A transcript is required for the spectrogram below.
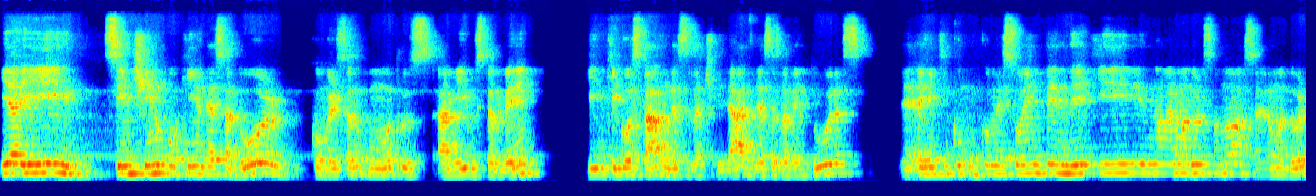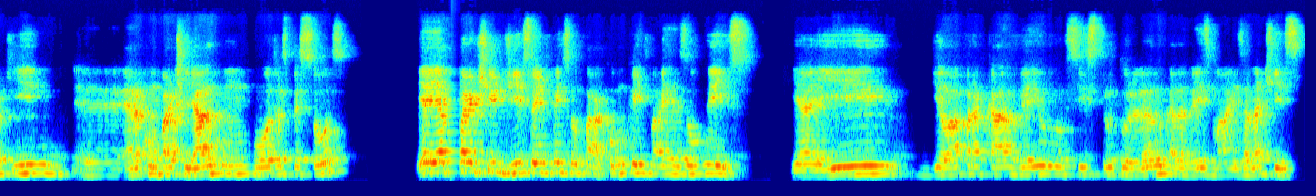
E aí, sentindo um pouquinho dessa dor, conversando com outros amigos também, que, que gostavam dessas atividades, dessas aventuras, é, a gente começou a entender que não era uma dor só nossa, era uma dor que é, era compartilhada com, com outras pessoas. E aí, a partir disso, a gente pensou, pá, como que a gente vai resolver isso? E aí, de lá para cá veio se estruturando cada vez mais a Natis.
